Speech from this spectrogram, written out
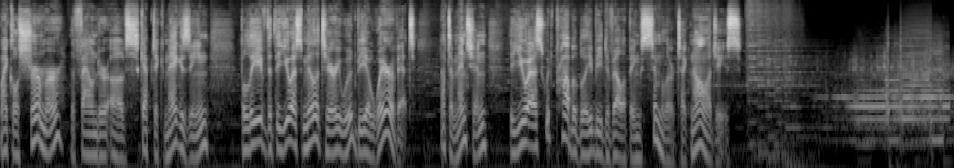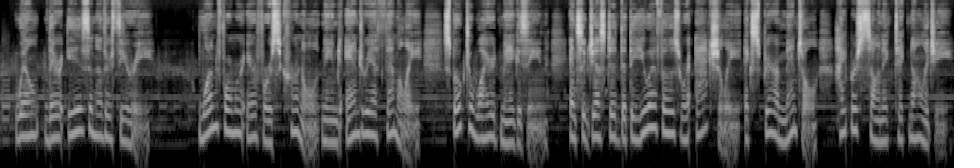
Michael Shermer, the founder of Skeptic magazine, believed that the U.S. military would be aware of it. Not to mention, the U.S. would probably be developing similar technologies. Well, there is another theory. One former Air Force colonel named Andrea Themely spoke to Wired magazine and suggested that the UFOs were actually experimental hypersonic technology.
